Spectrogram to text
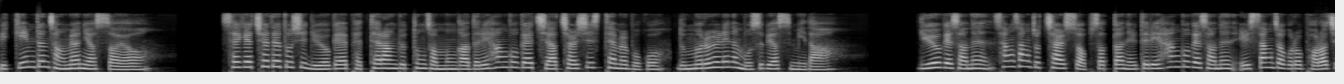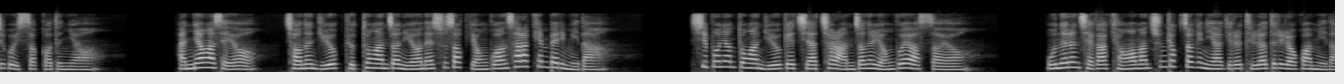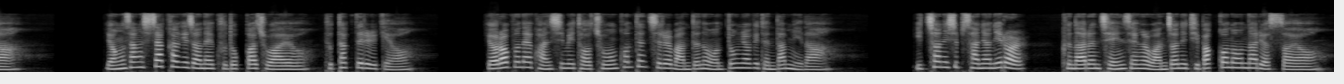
믿기 힘든 장면이었어요. 세계 최대 도시 뉴욕의 베테랑 교통 전문가들이 한국의 지하철 시스템을 보고 눈물을 흘리는 모습이었습니다. 뉴욕에서는 상상조차 할 수 없었던 일들이 한국에서는 일상적으로 벌어지고 있었거든요. 안녕하세요. 저는 뉴욕 교통안전위원회 수석 연구원 사라 캠벨입니다. 15년 동안 뉴욕의 지하철 안전을 연구해왔어요. 오늘은 제가 경험한 충격적인 이야기를 들려드리려고 합니다. 영상 시작하기 전에 구독과 좋아요 부탁드릴게요. 여러분의 관심이 더 좋은 콘텐츠를 만드는 원동력이 된답니다. 2024년 1월, 그날은 제 인생을 완전히 뒤바꿔 놓은 날이었어요.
